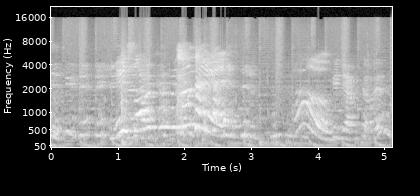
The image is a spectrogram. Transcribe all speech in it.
It's sour cream and onion! Oh! Good job, Koen.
